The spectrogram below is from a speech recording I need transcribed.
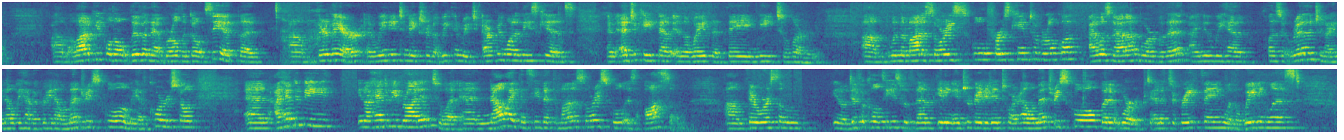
Um, a lot of people don't live in that world and don't see it, but um, they're there, and we need to make sure that we can reach every one of these kids and educate them in the way that they need to learn. Um, when the Montessori school first came to Viroqua, I was not on board with it. I knew we had Pleasant Ridge, and I know we have a great elementary school, and we have Cornerstone, and I had to be, you know, I had to be brought into it, and now I can see that the Montessori school is awesome. Um, there were some, you know, difficulties with them getting integrated into our elementary school, but it worked, and it's a great thing with a waiting list.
